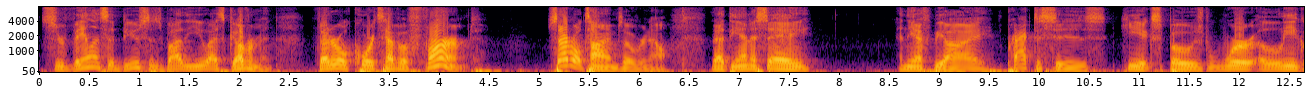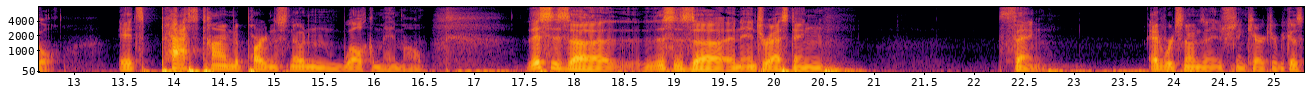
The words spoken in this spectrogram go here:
surveillance abuses by the U.S. government. Federal courts have affirmed several times over now that the NSA and the FBI practices he exposed were illegal. It's past time to pardon Snowden and welcome him home. This is uh, this is uh, an interesting thing. Edward Snowden's an interesting character because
